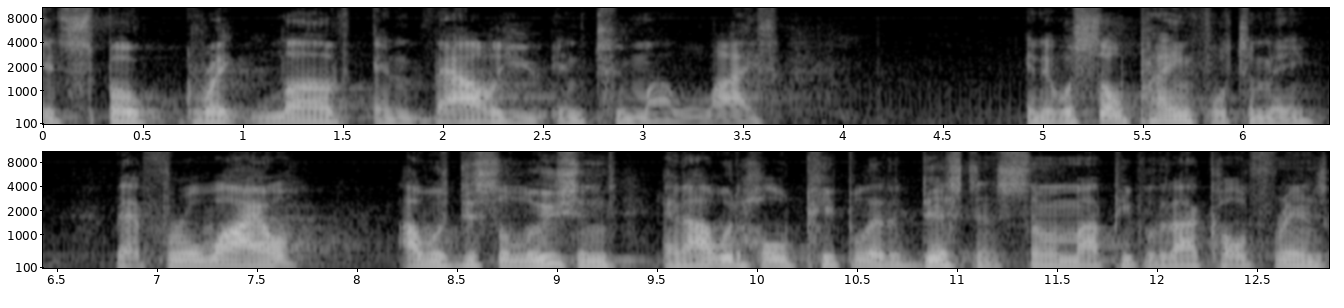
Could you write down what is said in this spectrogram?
It spoke great love and value into my life. And it was so painful to me that for a while I was disillusioned and I would hold people at a distance. Some of my people that I called friends,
